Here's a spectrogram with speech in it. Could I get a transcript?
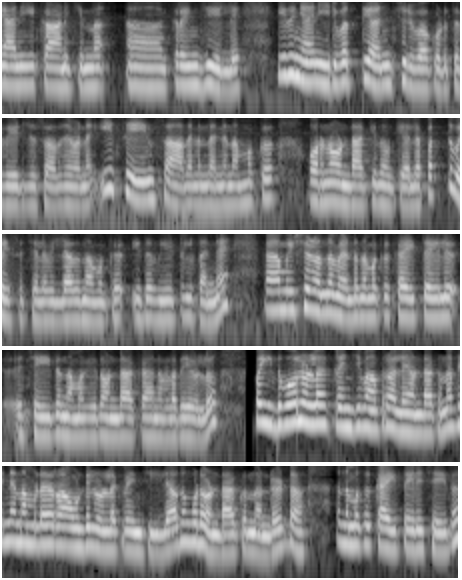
ഞാൻ ഈ കാണിക്കുന്ന ക്രഞ്ചി ഇല്ലേ ഇത് ഞാൻ ഇരുപത്തി അഞ്ച് രൂപ കൊടുത്ത് മേടിച്ച സാധനമാണ്. ഈ സെയിം സാധനം തന്നെ നമുക്ക് ഒരെണ്ണം ഉണ്ടാക്കി നോക്കിയാൽ പത്ത് പൈസ ചിലവില്ലാതെ നമുക്ക് ഇത് വീട്ടിൽ തന്നെ മെഷീനൊന്നും വേണ്ട നമുക്ക് കൈത്തൈൽ ചെയ്ത് നമുക്ക് നമുക്കിത് ഉണ്ടാക്കാനുള്ളതേ ഉള്ളൂ. അപ്പോൾ ഇതുപോലുള്ള ക്രഞ്ചി മാത്രമല്ലേ ഉണ്ടാക്കുന്നത് പിന്നെ നമ്മുടെ റൗണ്ടിലുള്ള ക്രഞ്ചി ഇല്ല അതും കൂടെ ഉണ്ടാക്കുന്നുണ്ട് കേട്ടോ. നമുക്ക് കൈത്തൈൽ ചെയ്ത്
